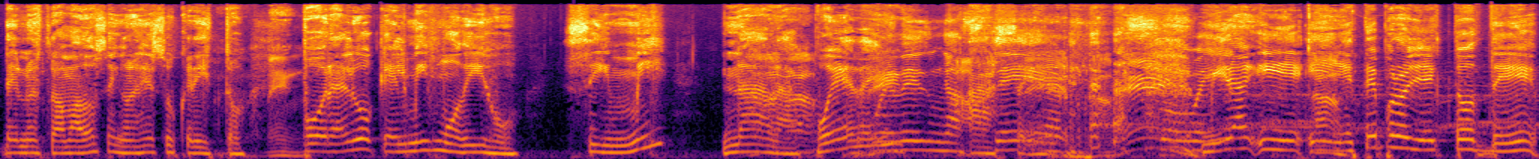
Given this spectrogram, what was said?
de nuestro amado Señor Jesucristo. Por algo que él mismo dijo, sin mí nada pueden, hacer. Mira, y, ah. este proyecto de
